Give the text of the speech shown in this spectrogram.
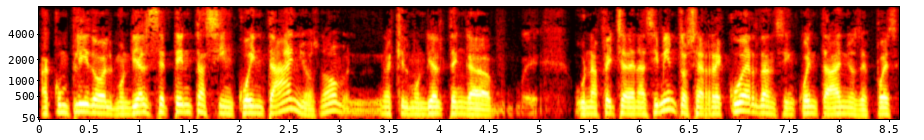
ha cumplido el Mundial 70 50 años, ¿no? No es que el Mundial tenga eh, una fecha de nacimiento, se recuerdan 50 años después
